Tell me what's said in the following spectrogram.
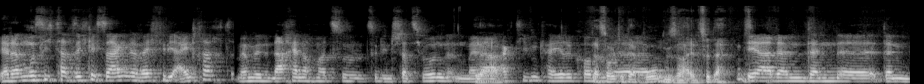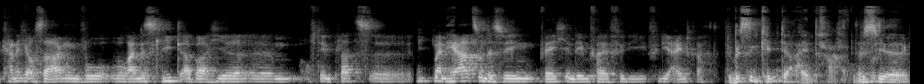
Ja, da muss ich tatsächlich sagen, da wäre ich für die Eintracht. Wenn wir nachher nochmal zu, zu den Stationen in meiner ja, aktiven Karriere kommen. Das sollte der Bogen ähm, sein zu deinem. Ja, dann, dann, äh, dann kann ich auch sagen, wo, woran es liegt. Aber hier ähm, auf dem Platz äh, liegt mein Herz und deswegen wäre ich in dem Fall für die, für die Eintracht. Du bist ein Kind der Eintracht. Du das bist hier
